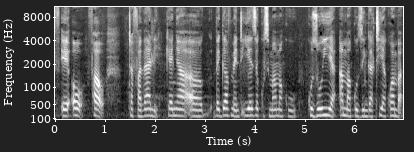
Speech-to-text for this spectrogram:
FAO FAO tafadhali Kenya uh, the government iweze kusimama ku, kuzuia ama kuzingatia kwamba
